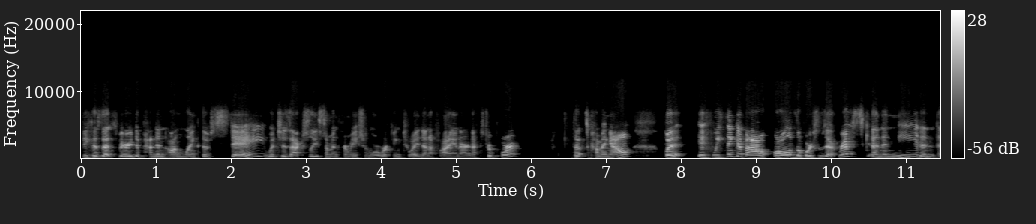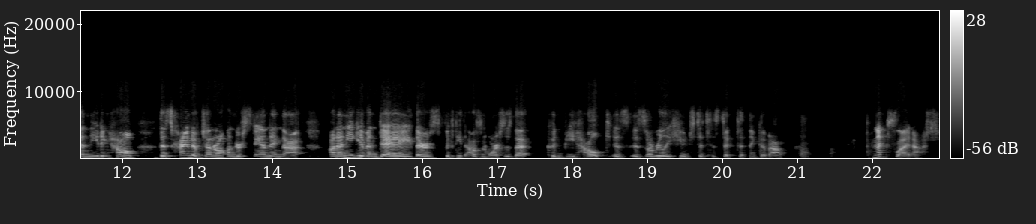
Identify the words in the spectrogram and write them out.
because that's very dependent on length of stay, which is actually some information we're working to identify in our next report that's coming out. But if we think about all of the horses at risk and in need and, and needing help, this kind of general understanding that on any given day, there's 50,000 horses that could be helped is, is a really huge statistic to think about. Next slide, Ash.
